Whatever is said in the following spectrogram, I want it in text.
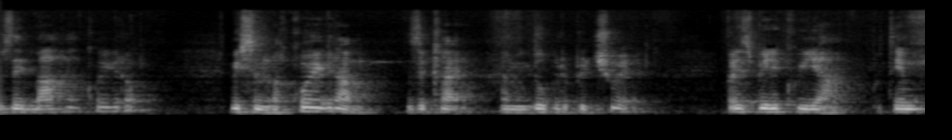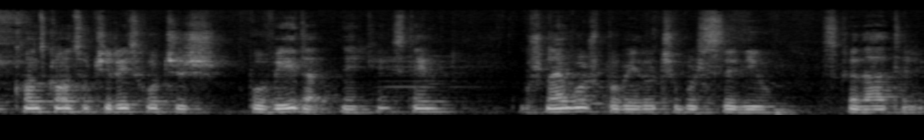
Zdaj baha, ko igram. Mislim, lahko igram. Zakaj? A mi kdo prepričuje? Pa jaz bi rekel, ja. Potem, konc koncev, če res hočeš povedati nekaj s tem, boš najbolj povedal, če boš sledil skladatelju.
